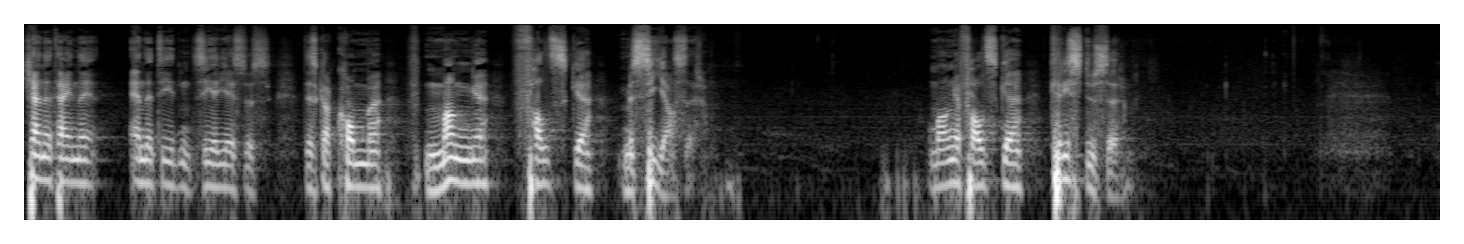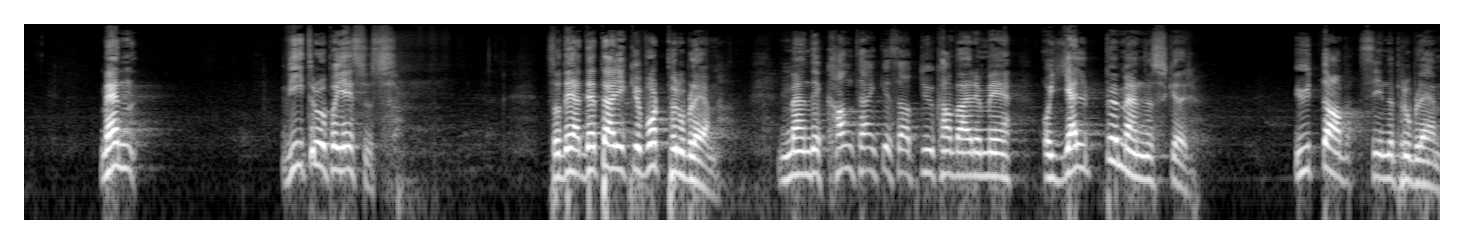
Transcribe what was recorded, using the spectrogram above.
kjennetegne endetiden, sier Jesus, det skal komme mange falske Messiaser. Og mange falske Kristuser. Men vi tror på Jesus. Så det, dette er ikke vårt problem. Men det kan tenkes at du kan være med og hjelpe mennesker ut av sine problem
